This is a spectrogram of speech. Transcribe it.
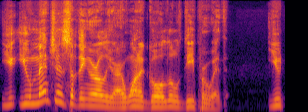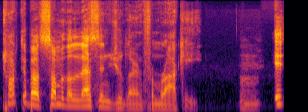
you you mentioned something earlier i want to go a little deeper with. You talked about some of the lessons you learned from rocky. Mm. it,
